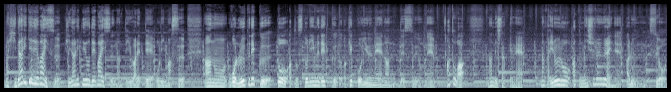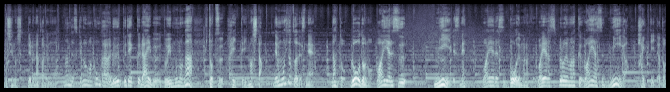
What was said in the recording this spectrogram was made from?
まあ、左手デバイス左手用デバイスなんて言われております。あのこれ Loupedeck とあと Stream Deck とか結構有名なんですよね。あとは何でしたっけね。なんかいろいろあと2種類ぐらいねあるんですよ。私の知ってる中でも。なんですけど、まあ、今回は Loupedeck Live というものが1つ入っていました。でもう1つはですねなんと RODE のワイヤレス2ですねワイヤレス GO でもなく、ワイヤレスプロでもなく、ワイヤレス ME が入っていたと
